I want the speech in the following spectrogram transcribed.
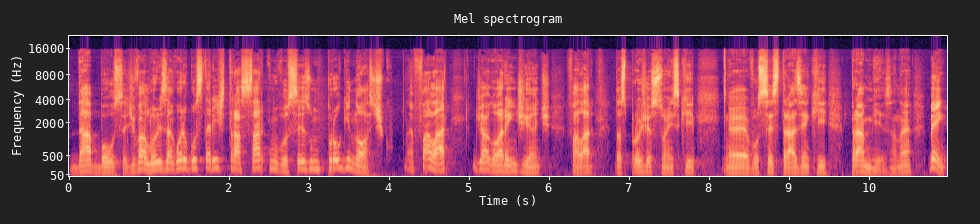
da Bolsa de Valores. Agora eu gostaria de traçar com vocês um prognóstico. Né? Falar de agora em diante, falar das projeções que é, vocês trazem aqui para a mesa. Né? Bem,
